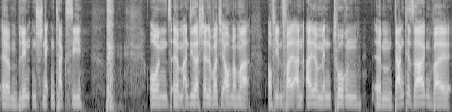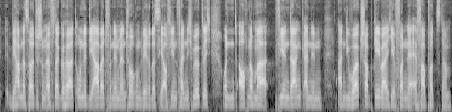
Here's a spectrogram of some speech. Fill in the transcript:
ähm, blinden Schneckentaxi. Und ähm, an dieser Stelle wollte ich auch nochmal auf jeden Fall an alle Mentoren ähm, Danke sagen, weil wir haben das heute schon öfter gehört, ohne die Arbeit von den Mentoren wäre das hier auf jeden Fall nicht möglich. Und auch nochmal vielen Dank an, den, an die Workshopgeber hier von der FA Potsdam.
